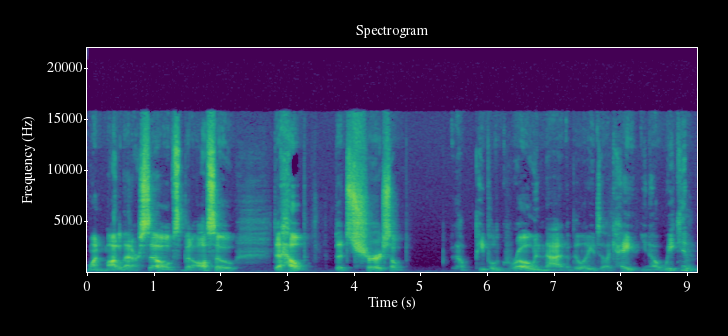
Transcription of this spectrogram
one model that ourselves but also to help the church help help people grow in that ability to like hey you know we can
